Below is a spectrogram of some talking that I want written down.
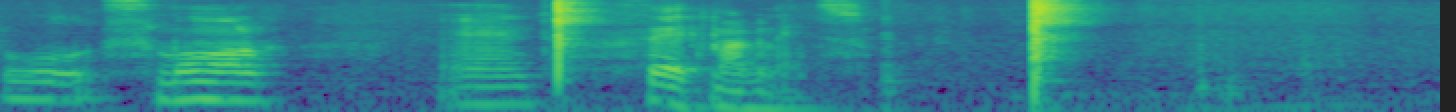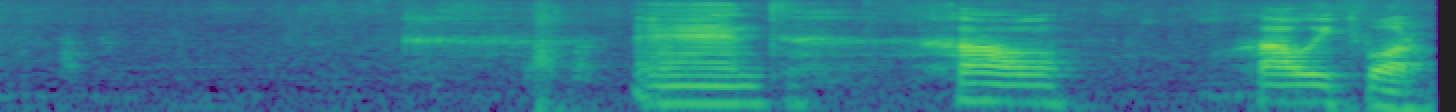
two small and fat magnets and how how it work.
